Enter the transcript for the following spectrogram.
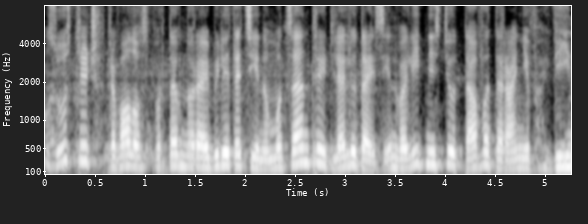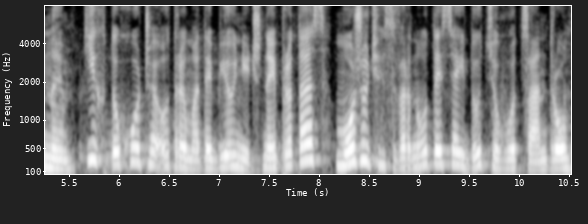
Зустріч тривала в спортивно-реабілітаційному центрі для людей з інвалідністю та ветеранів війни. Ті, хто хоче отримати біонічний протез, можуть звернутися й до цього центру.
